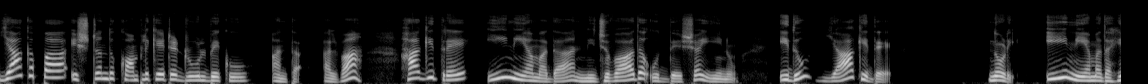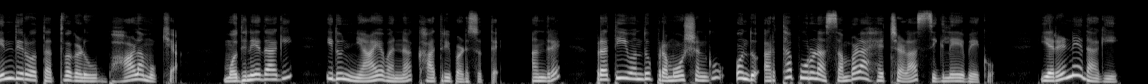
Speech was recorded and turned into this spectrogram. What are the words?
ಯಾಕಪ್ಪ ಇಷ್ಟೊಂದು ಕಾಂಪ್ಲಿಕೇಟೆಡ್ ರೂಲ್ ಬೇಕು? ಅಂತ, ಅಲ್ವಾ? ಹಾಗಿದ್ರೆ ಈ ನಿಯಮದ ನಿಜವಾದ ಉದ್ದೇಶ ಏನು? ಇದು ಯಾಕಿದೆ? ನೋಡಿ, ಈ ನಿಯಮದ ಹಿಂದಿರೋ ತತ್ವಗಳು ಬಹಳ ಮುಖ್ಯ. ಮೊದಲನೇದಾಗಿ ಇದು ನ್ಯಾಯವನ್ನ ಖಾತ್ರಿಪಡಿಸುತ್ತೆ. ಅಂದ್ರೆ ಪ್ರತಿಯೊಂದು ಪ್ರಮೋಷನ್ಗೂ ಒಂದು ಅರ್ಥಪೂರ್ಣ ಸಂಬಳ ಹೆಚ್ಚಳ ಸಿಗಲೇಬೇಕು. ಎರಡನೇದಾಗಿ,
